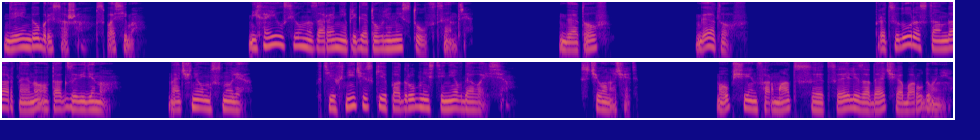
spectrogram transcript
«День добрый, Саша. Спасибо». Михаил сел на заранее приготовленный стул в центре. «Готов?» «Готов». Процедура стандартная, но так заведено. Начнем с нуля. В технические подробности не вдавайся. С чего начать? Общая информация, цели, задачи, оборудование.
